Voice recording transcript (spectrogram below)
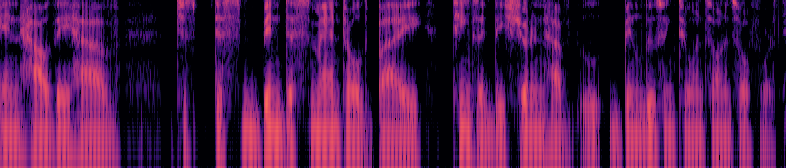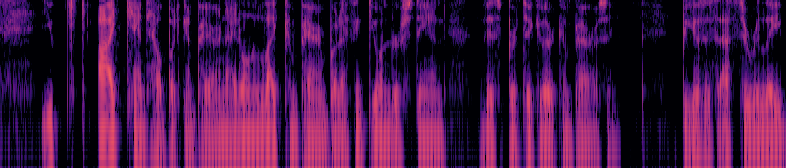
and how they have just dis- been dismantled by teams that they shouldn't have been losing to and so on and so forth you i can't help but compare and i don't like comparing but i think you understand this particular comparison because it has to relate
